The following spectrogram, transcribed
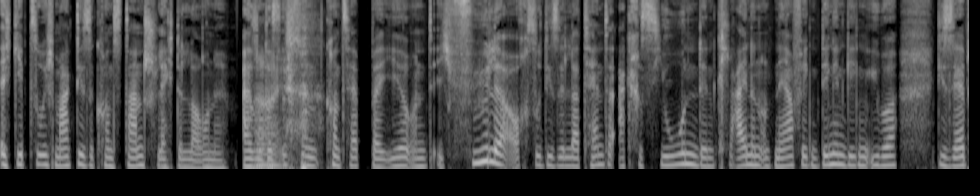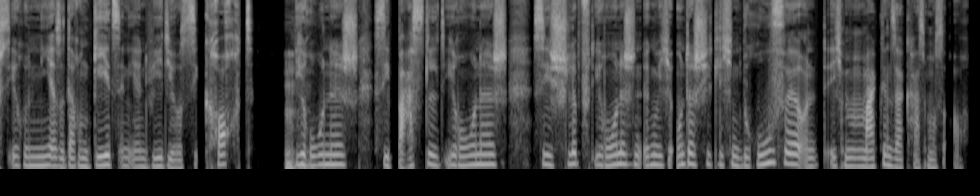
Ich gebe zu, ich mag diese konstant schlechte Laune. Also ah, das ja. ist so ein Konzept bei ihr und ich fühle auch so diese latente Aggression den kleinen und nervigen Dingen gegenüber, die Selbstironie, also darum geht es in ihren Videos. Sie kocht mhm. ironisch, sie bastelt ironisch, sie schlüpft ironisch in irgendwelche unterschiedlichen Berufe und ich mag den Sarkasmus auch.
